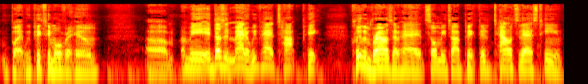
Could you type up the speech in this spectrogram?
but we picked him over him. Um, I mean, it doesn't matter. We've had top pick Cleveland Browns have had so many top picks. They're a talented ass team.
